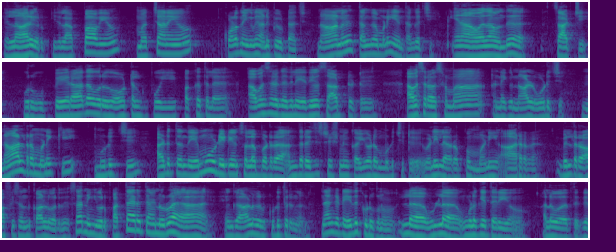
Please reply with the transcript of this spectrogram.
எல்லாரும் இருக்கும். இதில் அப்பாவையும் மச்சானையும் குழந்தைங்களையும் அனுப்பி விட்டாச்சு நான் தங்கமணி என் தங்கச்சி. ஏன்னா அவள் தான் வந்து சாட்சி. ஒரு பேராத ஒரு ஹோட்டலுக்கு போய் பக்கத்தில் அவசர கதியில் எதையோ சாப்பிட்டுட்டு அவசர அவசரமாக அன்றைக்கு நாள் ஓடிச்சு. நாலரை மணிக்கு முடித்து அடுத்து அந்த எம்ஓடிடின்னு சொல்லப்படுற அந்த ரெஜிஸ்ட்ரேஷனையும் கையோட முடிச்சுட்டு வெளியில் வரப்போ மணி ஆறரை. பில்டர் ஆஃபீஸ் வந்து கால் வருது. சார் நீங்கள் ஒரு பத்தாயிரத்து ஐநூறுரூவா எங்கள் ஆளுகள் கொடுத்துருங்க. நான் கிட்டே எதுக்கு கொடுக்கணும்? இல்லை உள்ள உங்களுக்கே தெரியும். அலுவலகத்துக்கு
